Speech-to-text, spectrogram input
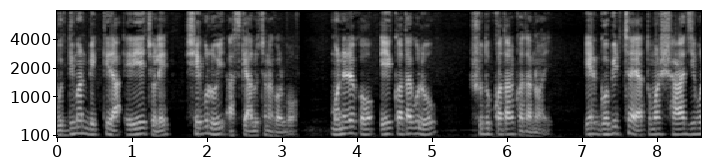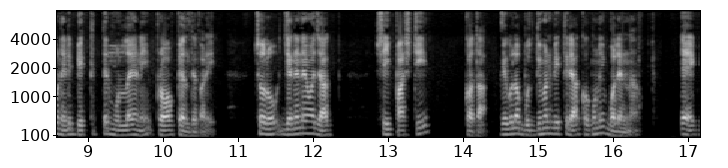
বুদ্ধিমান ব্যক্তিরা এড়িয়ে চলে, সেগুলোই আজকে আলোচনা করব। মনে রেখো, এই কথাগুলো শুধু কথার কথা নয়। এর গভীর ছায়া তোমার সারা জীবনের ব্যক্তিত্বের মূল্যায়নে প্রভাব ফেলতে পারে। চলো জেনে নেওয়া যাক সেই পাঁচটি কথা, যেগুলো বুদ্ধিমান ব্যক্তিরা কখনোই বলেন না। এক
